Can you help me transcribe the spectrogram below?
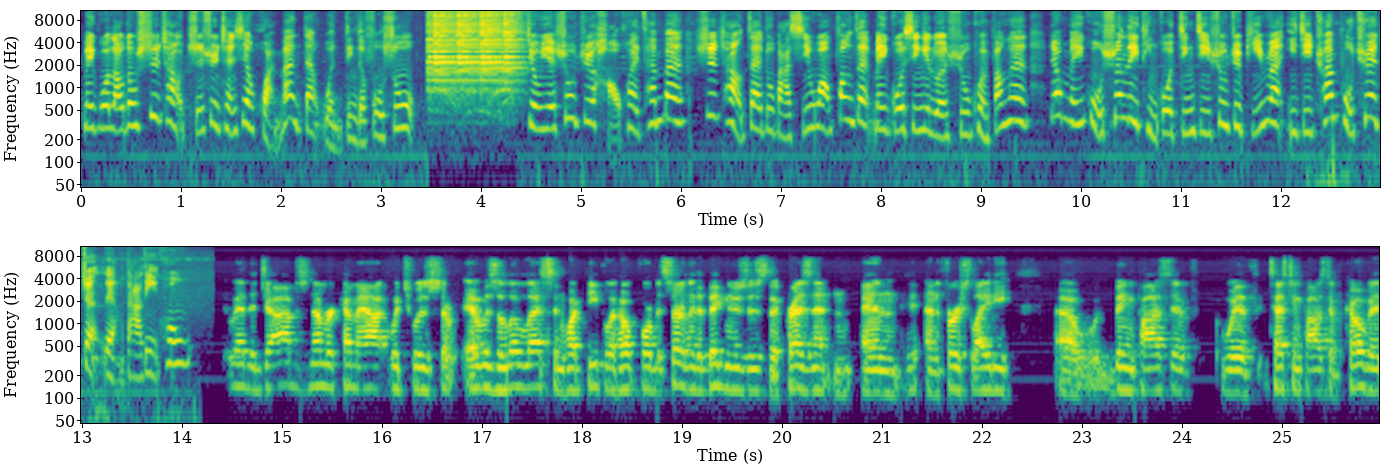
美国劳动市场持续呈现缓慢但稳定的复苏。就业数据好坏参半，市场再度把希望放在美国新一轮纾困方案，让美股顺利挺过经济数据疲软以及川普确诊两大利空。We had the jobs number come out, which was it was a little less than what people had hoped for, but certainly the big news is the president and and and the first lady uh, being positive. With testing positive COVID，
